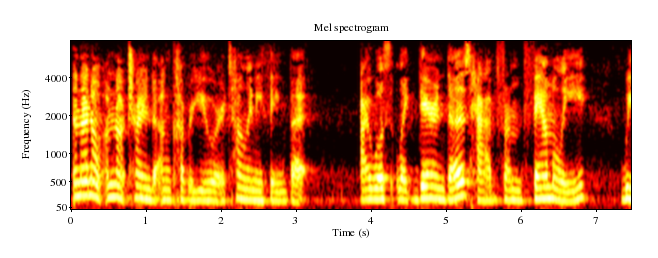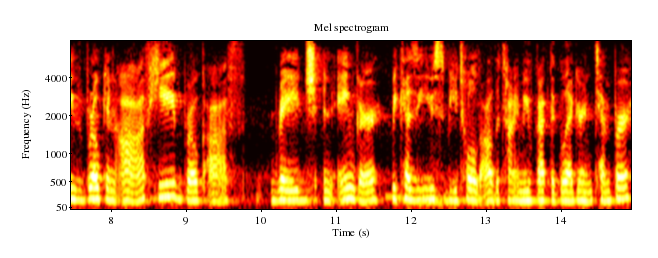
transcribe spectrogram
And I don't. I'm not trying to uncover you or tell anything, but I will like Darren does have from family. We've broken off. He broke off rage and anger because he used to be told all the time, "You've got the Gleghorn temper,"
